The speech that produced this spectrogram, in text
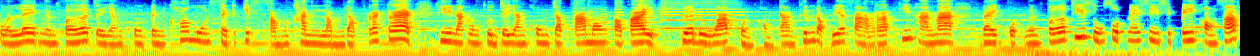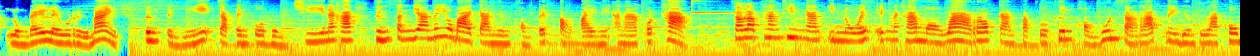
ตัวเลขเงินเฟ้อจะยังคงเป็นข้อมูลเศรษฐกิจสำคัญลำดับแรก ๆ ที่นักลงทุนจะยังคงจับตามองต่อไป เพื่อดูว่าผลของการขึ้นดอกเบี้ยสหรัฐที่ผ่านมา ได้กดเงินเฟ้อที่สูงสุดใน 40 ปีของซัดลงได้เร็วหรือไม่ ซึ่งสิ่งนี้จะเป็นตัวบ่งชี้นะคะ ถึงสัญญาณนโยบายการเงินของเฟดต่อไปในอนาคตค่ะ สำหรับทางทีมงาน InnovestX นะคะ มองว่ารอบการปรับตัวขึ้นของหุ้นสหรัฐในเดือนตุลาคม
